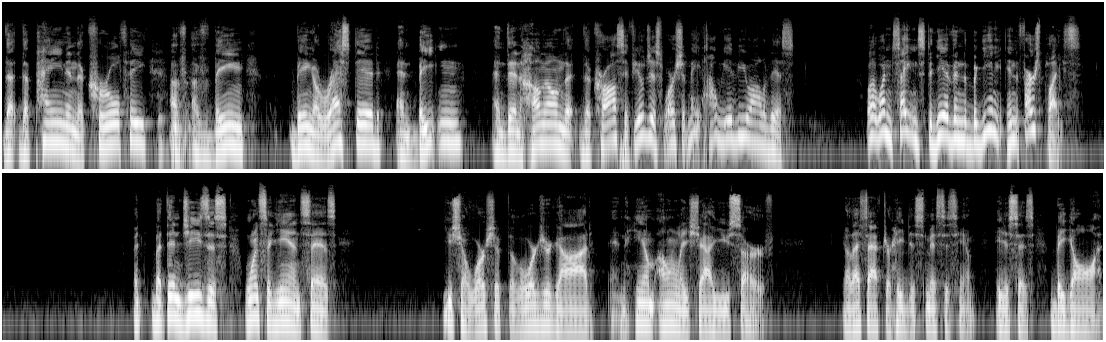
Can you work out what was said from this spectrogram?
the, the pain and the cruelty of, of being, being arrested and beaten and then hung on the, the cross, if you'll just worship me, I'll give you all of this. Well, it wasn't Satan's to give in the beginning, in the first place. But, but then Jesus once again says, You shall worship the Lord your God, and him only shall you serve. You know, that's after he dismisses him. He just says, Be gone.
